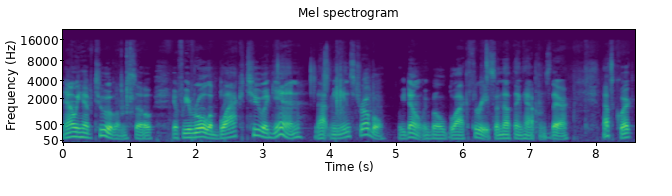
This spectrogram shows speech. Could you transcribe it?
Now we have two of them, so if we roll a black 2 again, that means trouble. We don't. We roll black 3, so nothing happens there. That's quick.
